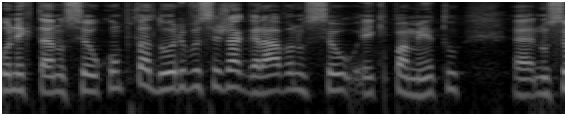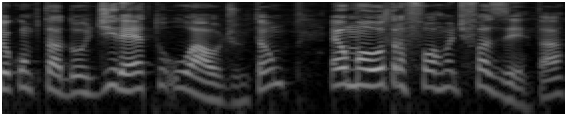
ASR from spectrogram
conectar no seu computador e você já grava no seu equipamento, é, no seu computador direto o áudio. Então é uma outra forma de fazer, tá?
